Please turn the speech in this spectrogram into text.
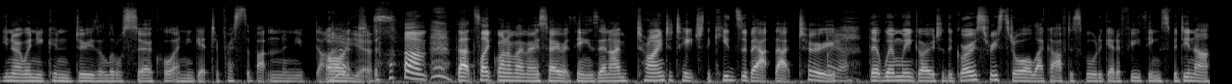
you know, when you can do the little circle and you get to press the button and you've done Oh, it. yes. um, that's like one of my most favorite things. And I'm trying to teach the kids about that too. yeah. That when we go to the grocery store, like after school to get a few things for dinner,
